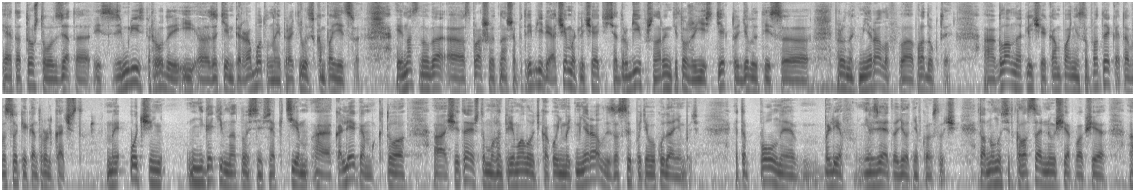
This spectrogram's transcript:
И это то, что вот взято из земли, из природы и затем переработано и превратилось в композицию. И нас иногда спрашивают наши потребители, а чем отличаетесь от других, потому что на рынке тоже есть те, кто делает из природных минералов продукты. А Главное отличие компании Супротек – это высокий контроль качества. Мы очень негативно относимся к тем э, коллегам, кто э, считает, что можно перемолоть какой-нибудь минерал и засыпать его куда-нибудь. Это полный блеф. Нельзя этого делать ни в коем случае. Это наносит колоссальный ущерб вообще э,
